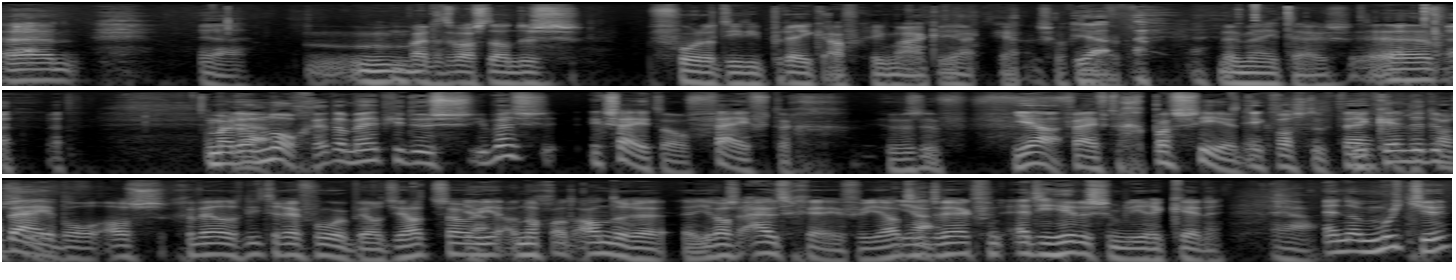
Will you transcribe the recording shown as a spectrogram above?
Um, ja. Maar dat was dan dus voordat hij die preek af ging maken. Ja, ja zo ging het bij mij thuis. Uh, maar dan nog, hè, dan heb je dus... Je bent, ik zei het al, 50. Ja. 50 gepasseerd. Ik was de 50 Je kende gepasseerd. de Bijbel als geweldig literair voorbeeld. Je had zo ja. nog wat andere... Je was uitgever. Je had ja. het werk van Eddie Hillesum leren kennen. En dan moet je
